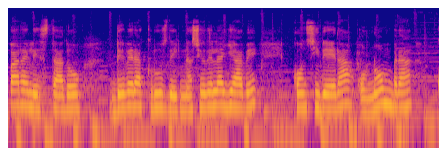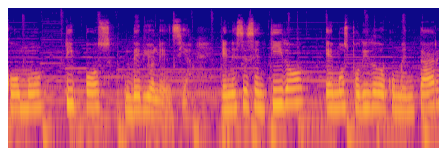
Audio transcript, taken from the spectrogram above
para el Estado de Veracruz de Ignacio de la Llave considera o nombra como tipos de violencia. En ese sentido, hemos podido documentar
